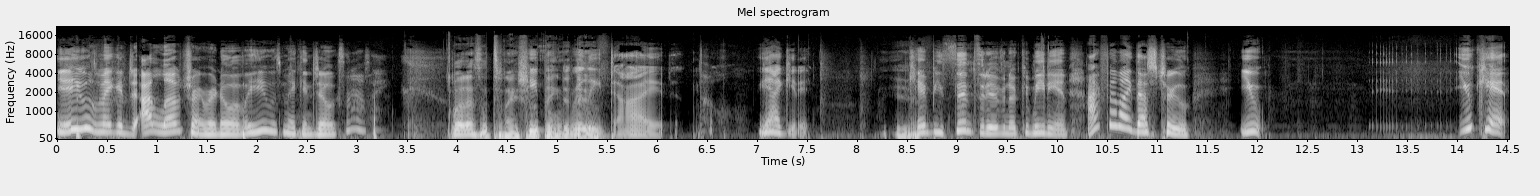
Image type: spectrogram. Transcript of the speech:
Yeah, he was making. I love Trevor Noah, but he was making jokes, and I was like, Well, that's a Tonight Show thing to really do. Really died. Yeah, I get it. Yeah. Can't be sensitive in a comedian. I feel like that's true. You you can't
